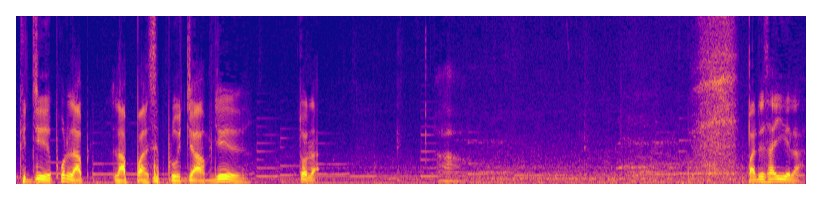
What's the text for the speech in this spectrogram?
kerja pun 8 10 jam je. Betul tak? Ha. pada saya lah.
